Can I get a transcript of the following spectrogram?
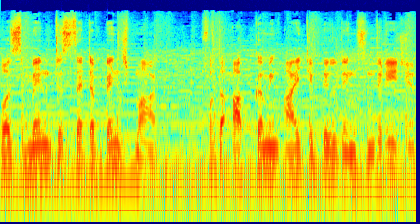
was meant to set a benchmark for the upcoming IT buildings in the region.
